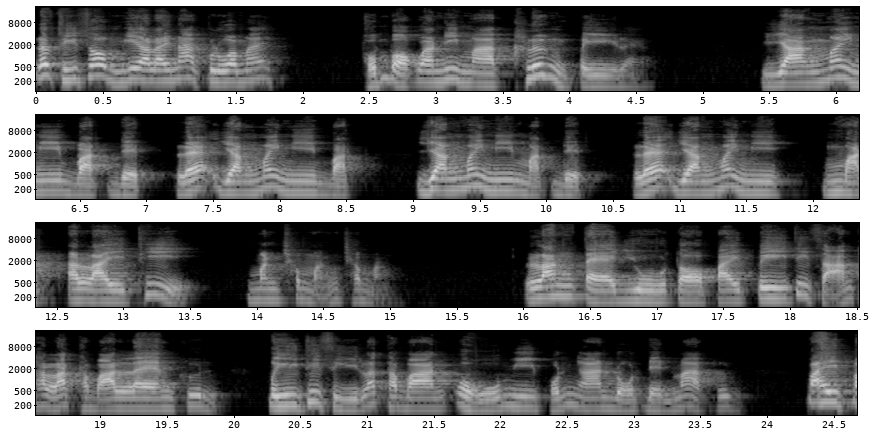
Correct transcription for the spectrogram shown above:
แล้วสีส้มมีอะไรน่ากลัวไหมผมบอกว่านี่มาครึ่งปีแล้ว ยังไม่มีบัตรเด็ดและยังไม่มีบัตร ยังไม่มีหมัดเด็ด และยังไม่มีหมัดอะไรที่มันฉมังฉมัง ลังแต่อยู่ต่อไปปีที่สามถ้ารัฐบาลแรงขึ้น ปีที่สี่รัฐบาล โอ้โห มีผลงานโดดเด่นมากขึ้น ไปไป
